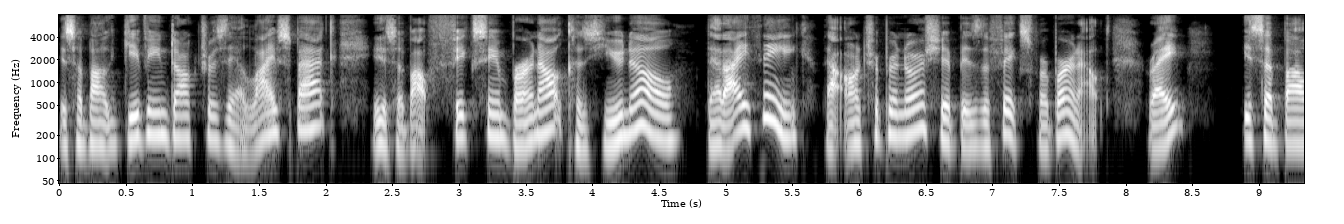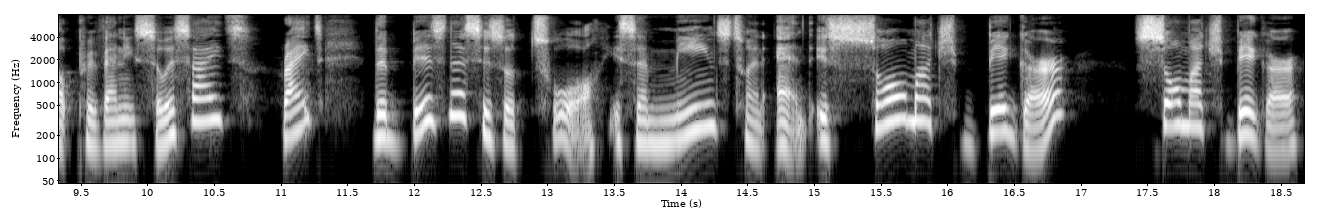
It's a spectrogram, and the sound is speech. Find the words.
It's about giving doctors their lives back. It's about fixing burnout because you know that I think that entrepreneurship is the fix for burnout, right? It's about preventing suicides, right? The business is a tool. It's a means to an end. It's so much bigger so much bigger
